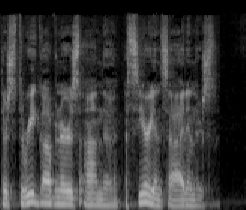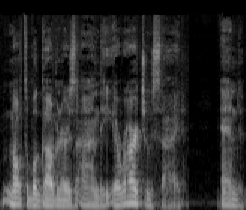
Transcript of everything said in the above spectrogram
there's three governors on the Assyrian side and there's multiple governors on the Urartu side. And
